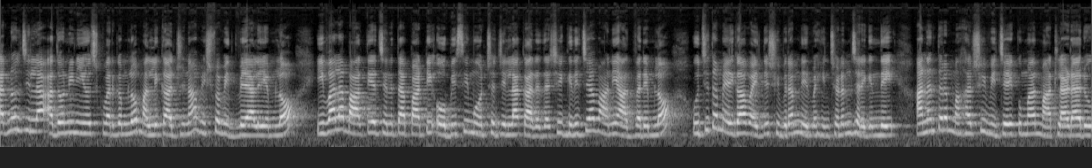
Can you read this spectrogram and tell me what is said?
కర్నూలు జిల్లా అదోని నియోజకవర్గంలో మల్లికార్జున విశ్వవిద్యాలయంలో ఇవాళ భారతీయ జనతా పార్టీ ఓబీసీ మోర్చా జిల్లా కార్యదర్శి గిరిజావాణి ఆధ్వర్యంలో ఉచిత మెగా వైద్య శిబిరం నిర్వహించడం జరిగింది. అనంతరం మహర్షి విజయ్ కుమార్ మాట్లాడారు.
